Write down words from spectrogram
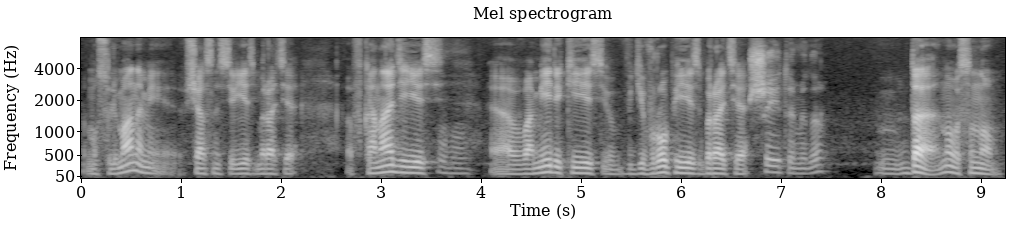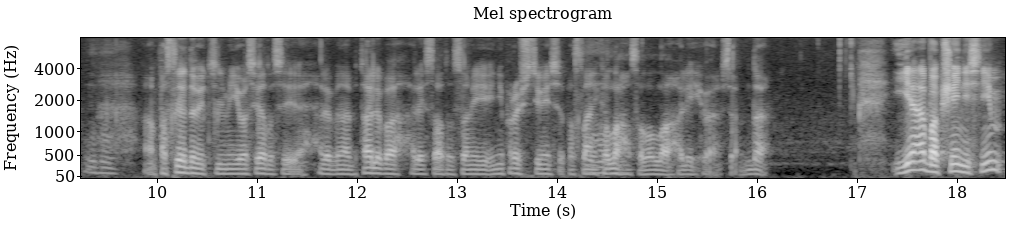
мусульманами. В частности, есть братья в Канаде есть, Угу. в Америке есть, в Европе есть братья. Шиитами, да? Да, ну в основном Угу. последователями его светлости Алибин Аби Талиба, алейхиссалату и не прочь вместе посланника Мгм. Аллаха, саллаллаху алейхи вассалям, да. Я в общении с, ним,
